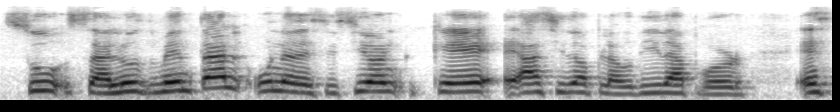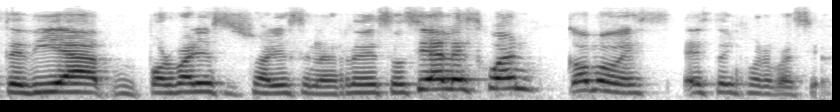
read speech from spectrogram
su salud mental, una decisión que ha sido aplaudida por este día por varios usuarios en las redes sociales. Juan, ¿cómo ves esta información?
